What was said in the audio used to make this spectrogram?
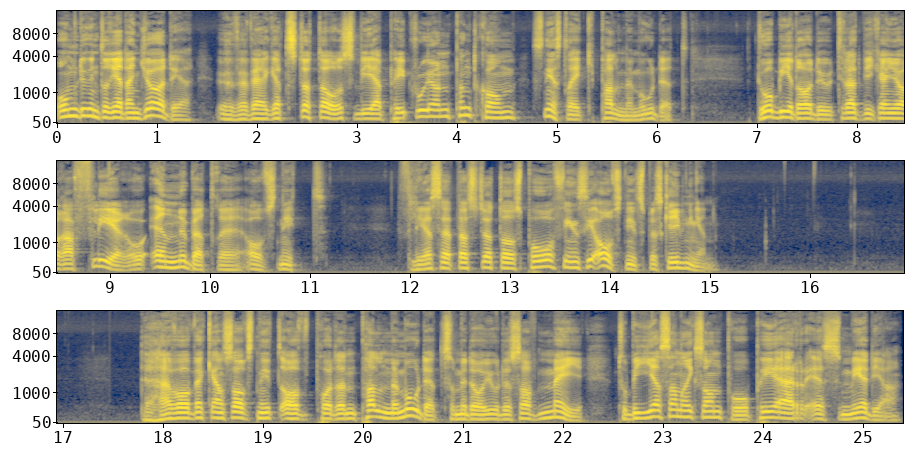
om du inte redan gör det, överväg att stötta oss via patreon.com palmemodet. Då bidrar du till att vi kan göra fler och ännu bättre avsnitt. Fler sätt att stötta oss på finns i avsnittsbeskrivningen. Det här var veckans avsnitt av podden Palmemordet som idag gjordes av mig, Tobias Henriksson på PRS Media.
